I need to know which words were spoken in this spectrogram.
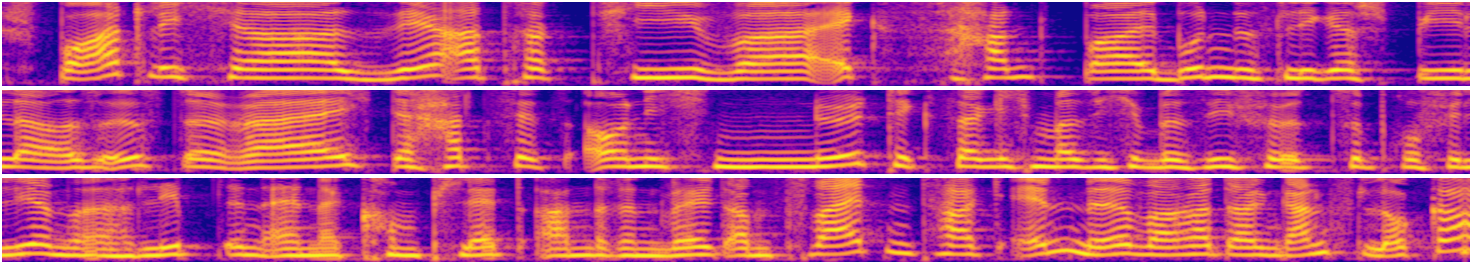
sportlicher, sehr attraktiver Ex-Handball-Bundesligaspieler aus Österreich. Der hat es jetzt auch nicht nötig, sage ich mal, sich über sie für, zu profilieren. Er lebt in einer komplett anderen Welt. Am zweiten Tag Ende war er dann ganz locker,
